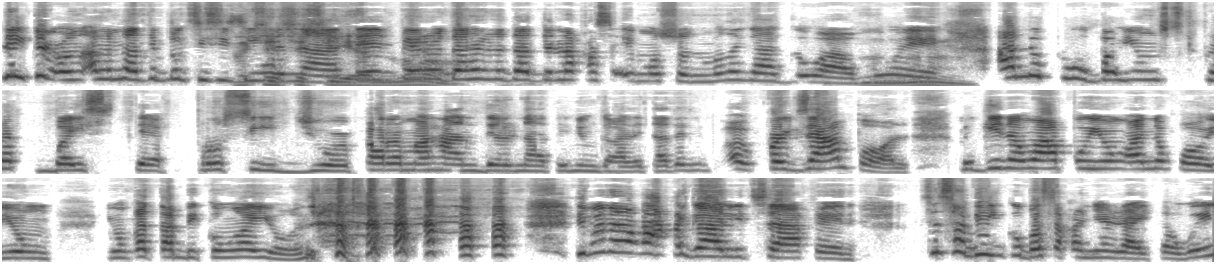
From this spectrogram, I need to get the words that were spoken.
later on, alam natin pagsisisihan Pagsisisihan natin. mo. Pero dahil nadadala ka sa emosyon mo, nagagawa mo eh. Mm. Ano po ba yung step by step procedure para ma-handle natin yung galit natin? Uh, for example, may ginawa po yung ano ko, yung yung katabi ko ngayon. Di ba nakakagalit sa akin? Sasabihin ko ba sa kanya right away?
